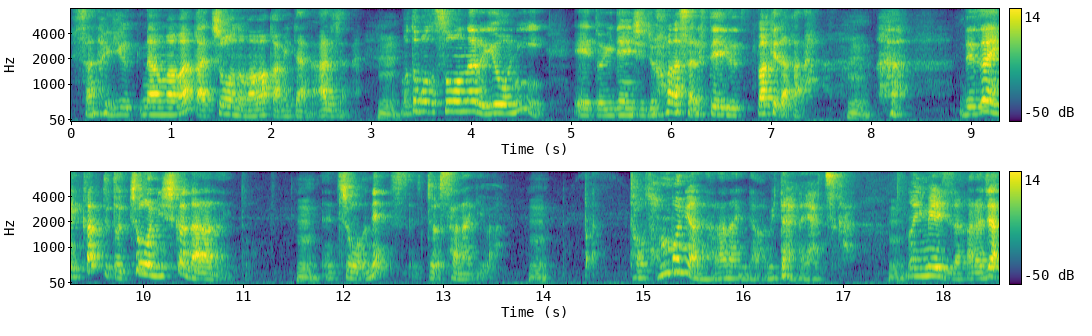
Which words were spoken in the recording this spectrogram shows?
さなぎなままか蝶のままかみたいなのあるじゃない。うん。もともとそうなるように、えー、と遺伝子上はされているわけだから。うん。デザインかっていうと蝶にしかならないうん。と蝶ね蝶さなぎは。うん。とトンボにはならないんだわみたいなやつが。うん。のイメージだから。じゃあ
